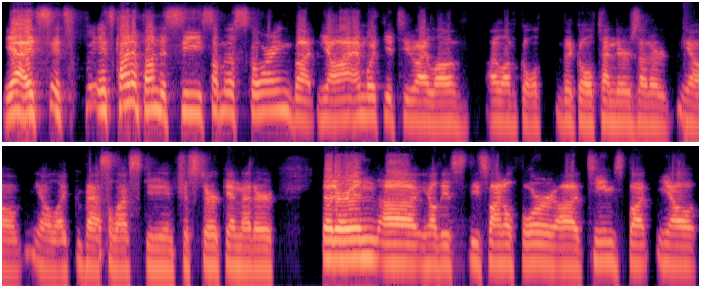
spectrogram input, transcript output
yeah, it's it's it's kind of fun to see some of the scoring, but you know, I'm with you too. I love I love goal the goaltenders that are you know you know like Vasilevskiy and Shesterkin that are that are in uh you know these these final four uh teams, but you know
